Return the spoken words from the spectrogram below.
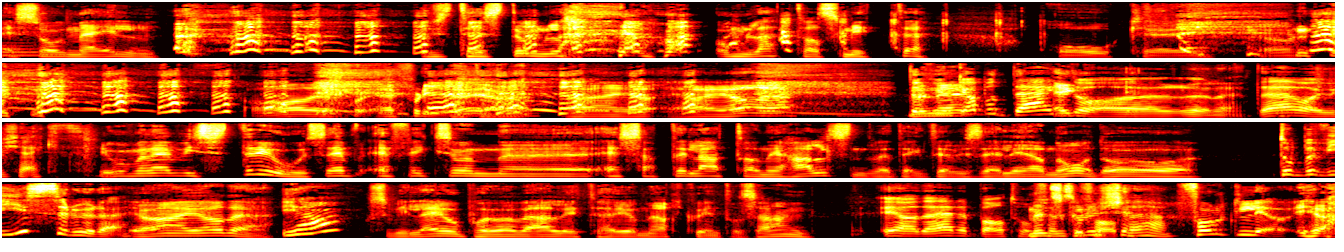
Jeg så mailen. Du tester om, om latter smitter. OK. Ja, ja jeg, jeg flirer, jeg. Ja, ja, ja, ja, ja. Det funka på deg, jeg- da, Rune. Det var jo kjekt. Jo, men jeg visste det jo, så jeg, jeg fikk sånn eh, Jeg satte latteren i halsen, for jeg tenkte hvis jeg ler nå, da Da beviser du det. Ja, jeg gjør det. Ja, Så vil jeg jo prøve å være litt høy og mørk og interessant. ja det er det bare Men Torfinn som du får til her. Folk ler Ja,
